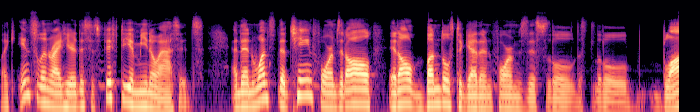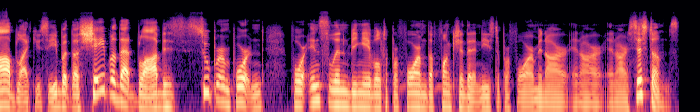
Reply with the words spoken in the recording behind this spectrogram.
like insulin right here, this is 50 amino acids. And then once the chain forms, it all it all bundles together and forms this little this little blob like you see. But the shape of that blob is super important for insulin being able to perform the function that it needs to perform in our in our in our systems.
